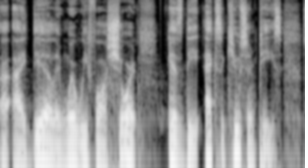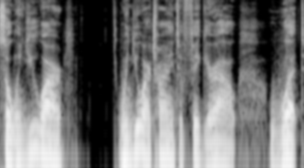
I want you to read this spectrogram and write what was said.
a ideal and where we fall short is the execution piece. So when you are when you are trying to figure out what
